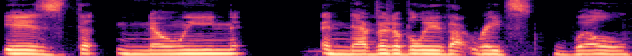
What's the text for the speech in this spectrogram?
is that knowing inevitably that rates will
